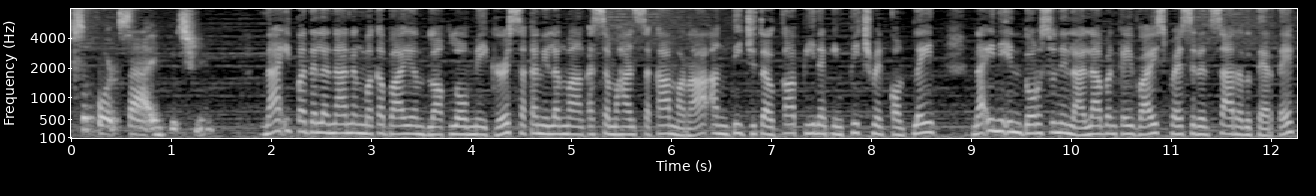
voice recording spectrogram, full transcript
support sa impeachment. Naipadala na ng Makabayan Block lawmakers sa kanilang mga kasamahan sa Kamara ang digital copy ng impeachment complaint na iniendorso nila laban kay Vice President Sara Duterte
